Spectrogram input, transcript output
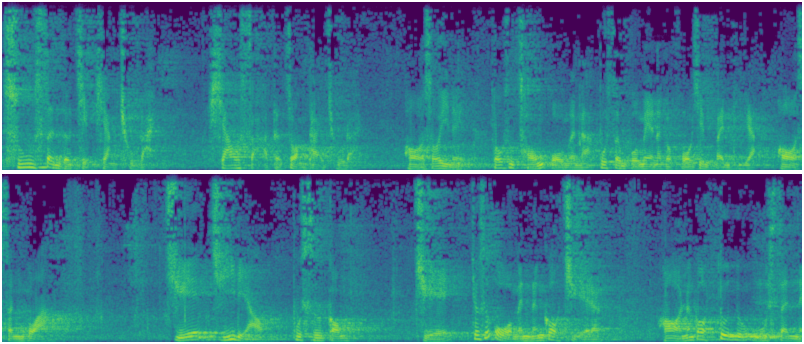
殊胜的景象出来，潇洒的状态出来，哦，所以呢，都是从我们呐不生不灭那个佛性本体呀，哦，生花觉寂了不施功，觉就是我们能够觉了，哦，能够顿入无声呢，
